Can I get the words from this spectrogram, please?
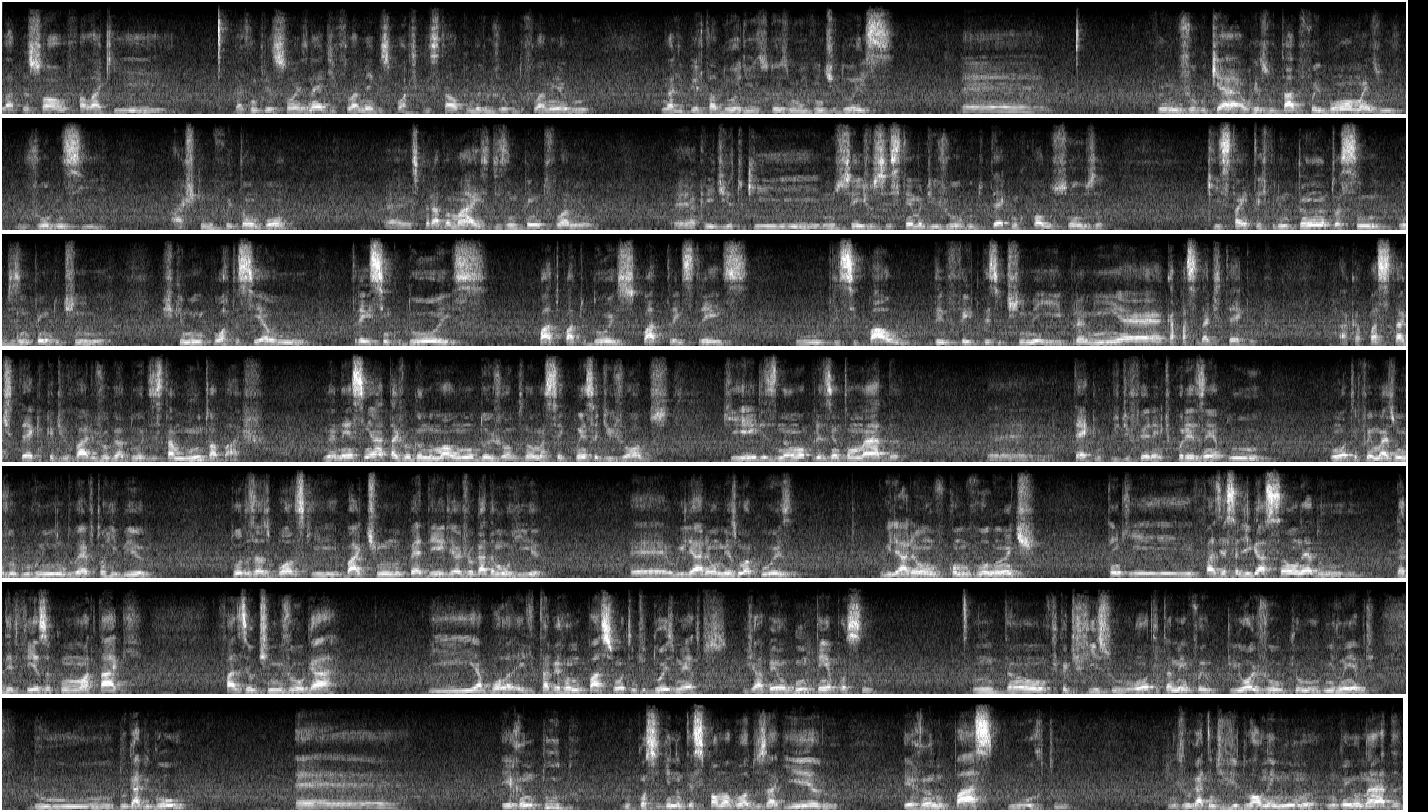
Lá pessoal, falar aqui das impressões né, de Flamengo Esporte Cristal, primeiro jogo do Flamengo na Libertadores 2022. É... Foi um jogo que a, o resultado foi bom, mas o, o, jogo em si acho que não foi tão bom. É, esperava mais desempenho do Flamengo. É, acredito que não seja o sistema de jogo do técnico Paulo Souza que está interferindo tanto assim no desempenho do time. Acho que não importa se é o 352, 442, 433. O principal defeito desse time aí, para mim, é a capacidade técnica. A capacidade técnica de vários jogadores está muito abaixo. Não é nem assim, ah, tá jogando mal um ou dois jogos, não. É uma sequência de jogos que eles não apresentam nada é, técnico de diferente. Por exemplo, ontem foi mais um jogo ruim do Everton Ribeiro todas as bolas que batiam no pé dele, a jogada morria. É, o Ilharão, mesma coisa. O Ilharão, como volante, tem que fazer essa ligação né, do, da defesa com o ataque, fazer o time jogar. E a bola, ele estava errando passe ontem de dois metros, já vem algum tempo assim. Então fica difícil. Ontem também foi o pior jogo que eu me lembro do, do Gabigol é, errando tudo, não conseguindo antecipar uma bola do zagueiro, errando passe curto, jogada individual nenhuma, não ganhou nada.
